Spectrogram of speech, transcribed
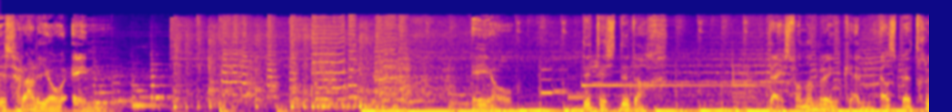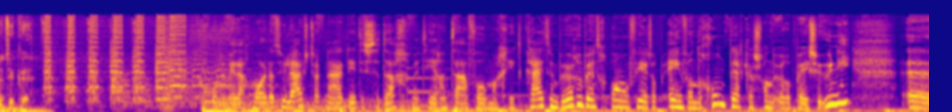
is Radio 1. EO, dit is de dag. Thijs van den Brink en Elsbert Grütke. Goedemiddag, mooi dat u luistert naar Dit is de Dag... met hier aan tafel Margriet Krijtenburg. U bent gepromoveerd op een van de grondleggers van de Europese Unie. Uh,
